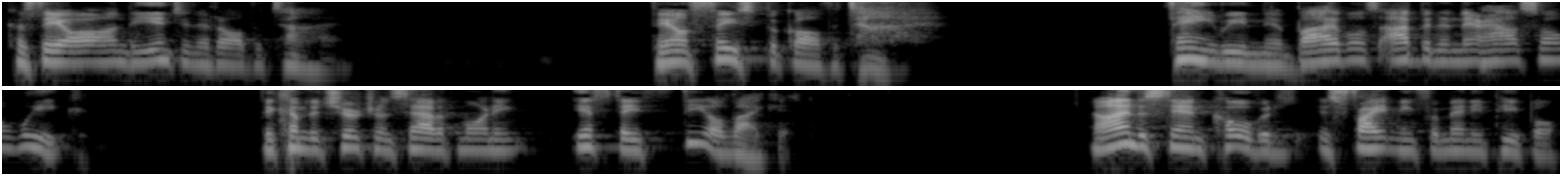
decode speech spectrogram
because they are on the internet all the time. They're on Facebook all the time. They ain't reading their Bibles. I've been in their house all week. They come to church on Sabbath morning if they feel like it. Now, I understand COVID is frightening for many people.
